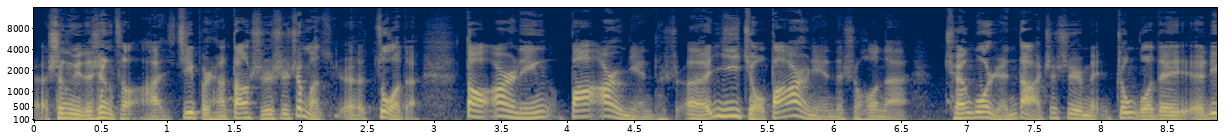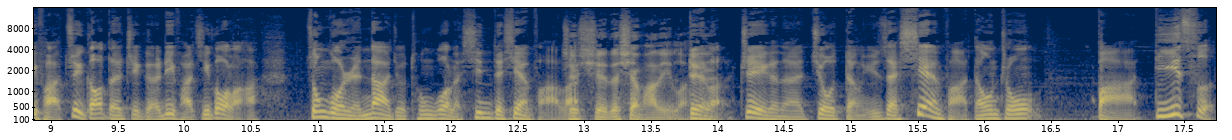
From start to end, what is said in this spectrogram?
呃生育的政策啊，基本上当时是这么呃做的。到二零八二年的时呃一九八二年的时候呢。全国人大，这是美中国的立法最高的这个立法机构了哈。中国人大就通过了新的宪法了，就写在宪法里了。对了，这个呢，就等于在宪法当中，把第一次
